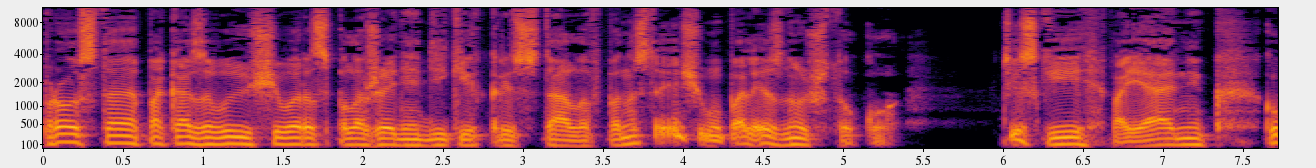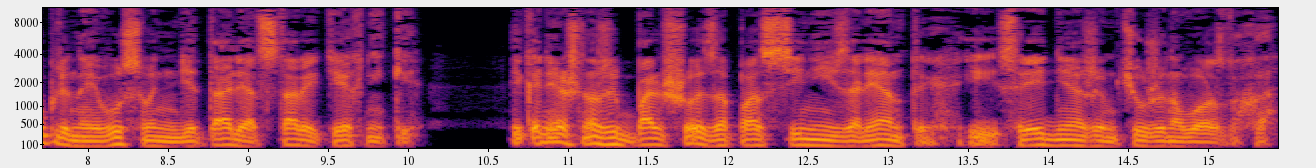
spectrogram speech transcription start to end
просто показывающего расположение диких кристаллов, по-настоящему полезную штуку. Тиски, паяльник, купленные в Усмане детали от старой техники и, конечно же, большой запас синей изоленты и средняя жемчужина воздуха.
